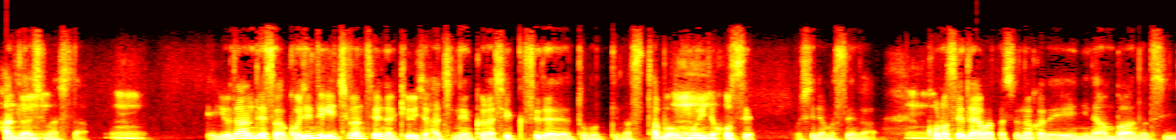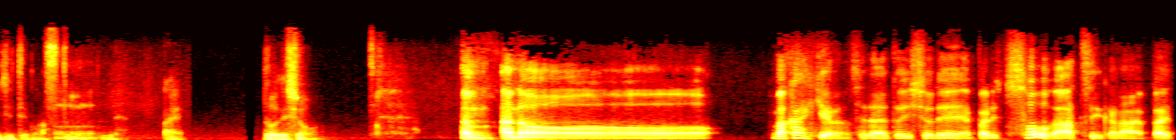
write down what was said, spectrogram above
判断しました。うん。えー余談ですが、個人的に一番強いのは98年クラシック世代だと思っています。多分思い出補正かもしれませんが、うんこの世代は私の中で永遠にナンバーワンだと信じています。うんはい。どうでしょう？ん、あのー、マカヒキャラの世代と一緒で、やっぱり層が厚いから、やっぱり、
